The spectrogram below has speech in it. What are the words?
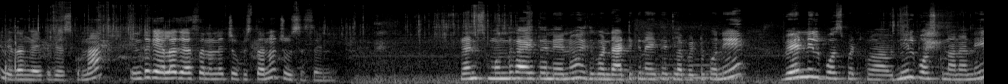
ఈ విధంగా అయితే చేసుకున్నా. ఇంతకు ఎలా చేస్తాననేది చూపిస్తాను చూసేసేయండి. ఫ్రెండ్స్ ముందుగా అయితే నేను ఇదిగోండి అటికిని అయితే ఇట్లా పెట్టుకొని వేడి నీళ్ళు పోసి పెట్టుకో నీళ్ళు పోసుకున్నానండి.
